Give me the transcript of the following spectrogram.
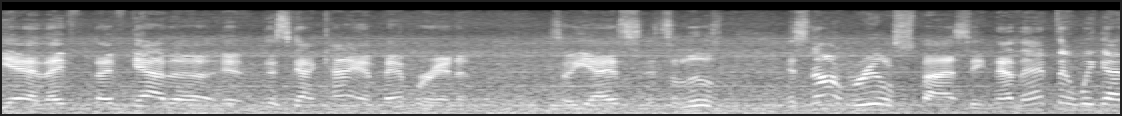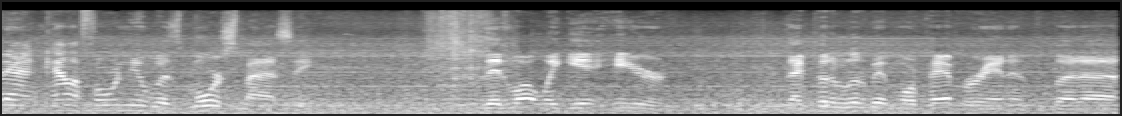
Yeah, they've they've got a it, it's got cayenne pepper in it. So yeah, it's it's a little it's not real spicy. Now that that we got out in California was more spicy than what we get here. They put a little bit more pepper in it, but uh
